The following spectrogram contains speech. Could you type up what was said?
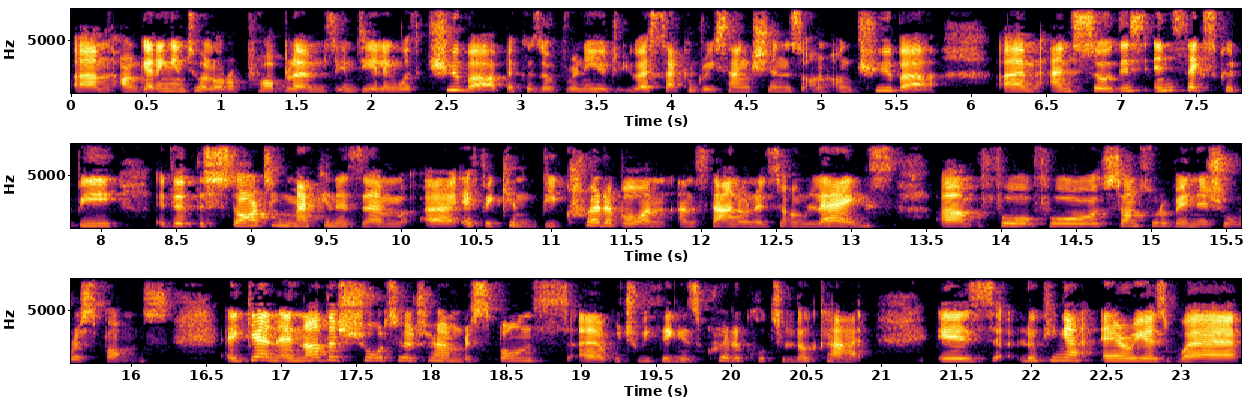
um, are getting into a lot of problems in dealing with Cuba because of renewed US secondary sanctions on, on Cuba. Um, and so this Instex could be the, the starting mechanism, uh, if it can be credible and, and stand on its own legs, um, for, for some sort of initial response. Again, another shorter term response, uh, which we think is critical to look at, is looking at areas where,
